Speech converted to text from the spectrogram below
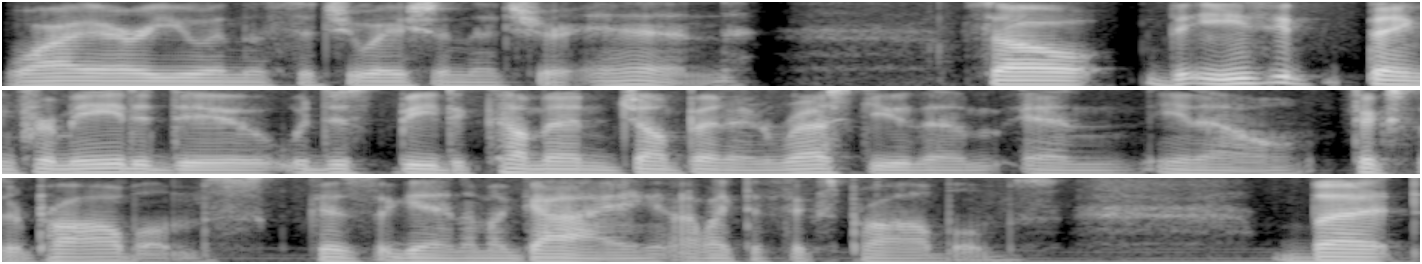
why are you in the situation that you're in? So the easy thing for me to do would just be to come in, jump in, and rescue them, and you know, fix their problems. Because again, I'm a guy; I like to fix problems. But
